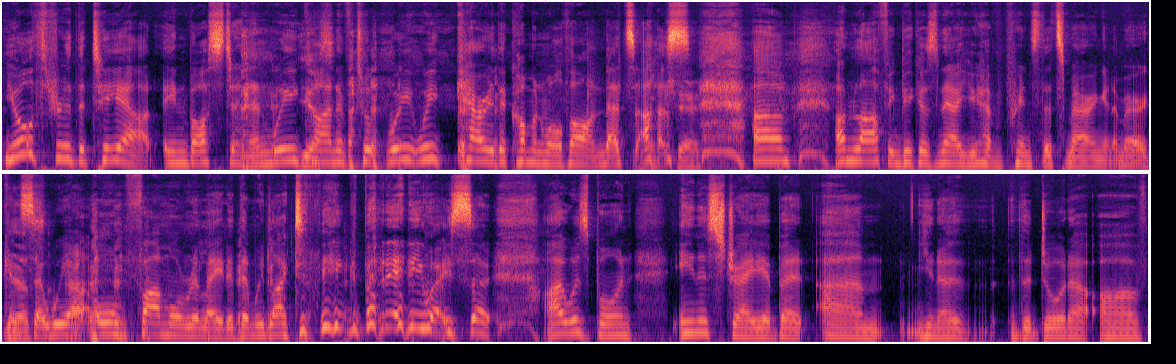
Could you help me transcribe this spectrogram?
you're through the tea out in Boston, and we Yes. kind of took we, we carry the Commonwealth on. That's us. Okay. Um, I'm laughing because now you have a prince that's marrying an American, Yes. so we are all far more related than we'd like to think. But anyway, so I was born in Australia, but um, you know, the daughter of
